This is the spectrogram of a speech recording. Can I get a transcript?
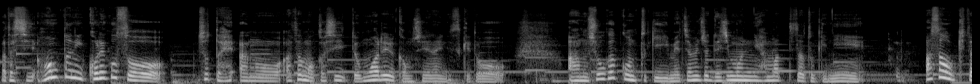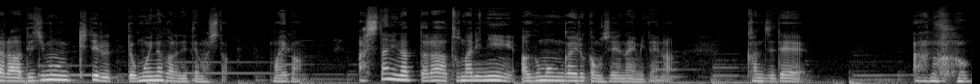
私本当にこれこそちょっとへあの頭おかしいって思われるかもしれないんですけどあの小学校の時めちゃめちゃデジモンにハマってた時に朝起きたらデジモン来てるって思いながら寝てました。毎晩。明日になったら隣にアグモンがいるかもしれないみたいな感じであの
